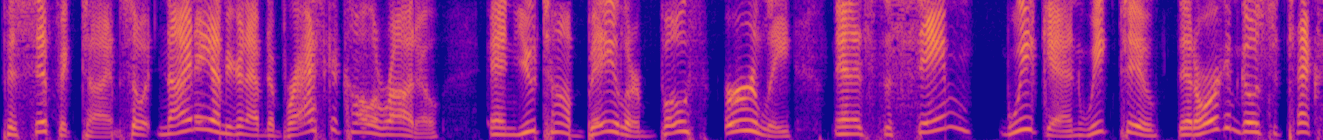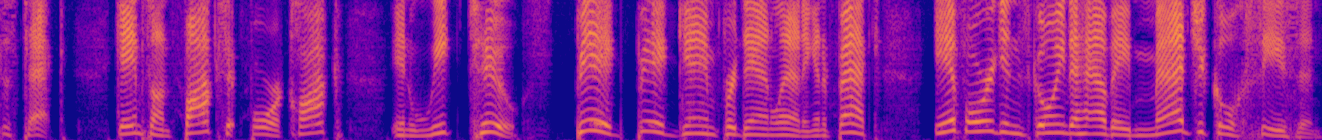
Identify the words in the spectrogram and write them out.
Pacific time. So at 9 a.m., you're going to have Nebraska, Colorado, and Utah Baylor both early. And it's the same weekend, week two, that Oregon goes to Texas Tech. Games on Fox at 4 o'clock in week two. Big, big game for Dan Lanning. And in fact, if Oregon's going to have a magical season,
